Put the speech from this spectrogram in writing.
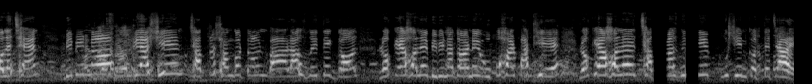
বলেছেন, বিভিন্ন ক্রিয়াশীল ছাত্র সংগঠন বা রাজনৈতিক দল রোকেয়া হলে বিভিন্ন ধরনের উপহার পাঠিয়ে রোকেয়া হলে ছাত্র রাজনীতি পুষিন করতে চায়।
